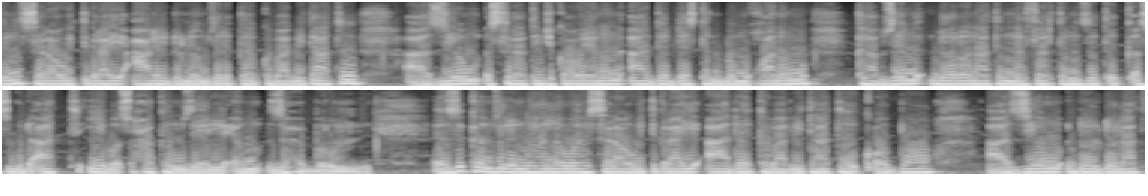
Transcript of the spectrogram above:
ግን ሰራዊት ትግራይ ዓሪዱሎም ዝርከብ ከባቢታት ኣዝዮም እዚኦም ስትራቴጂካውያንን ኣገደስትን ብምዃኖም ካብዘን ድሮናትን ነፈርትን ዝጥቀስ ጉድኣት ይበፅሖ ከም ዘየለኦም ዝሕብሩ እዚ ከምዚ እናሃለወ ሰራዊት ትግራይ ኣብ ከባቢታት ቆቦ ኣዝዮም ዱልዱላት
